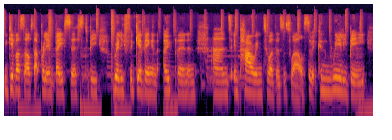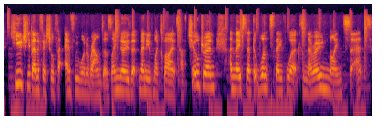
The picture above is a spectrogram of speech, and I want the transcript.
we give ourselves that brilliant basis to be really forgiving and open and and empowering to others as well. So it can really be hugely beneficial for everyone around us. I know that many of my clients have children and they've said that once they've worked on their own mindset,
